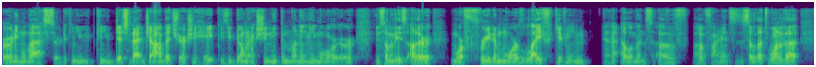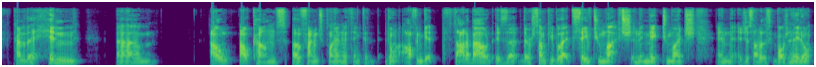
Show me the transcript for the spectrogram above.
earning less, or can you can you ditch that job that you actually hate because you don't actually need the money anymore, or you know, some of these other more freedom, more life giving uh, elements of of finances. And so that's one of the kind of the hidden um, out, outcomes of financial planning, I think that don't often get thought about is that there are some people that save too much and they make too much and just out of this compulsion, they don't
